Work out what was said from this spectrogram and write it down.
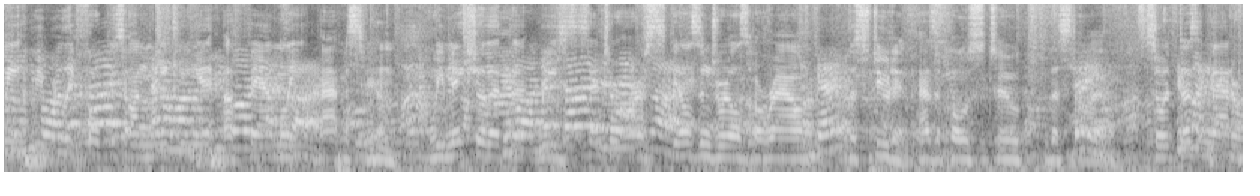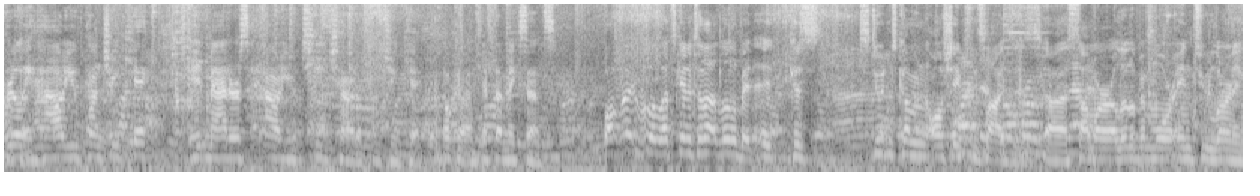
we, we really focus on making it a family atmosphere. We make sure that the, we center our skills and drills around the student as opposed to the style. So it doesn't matter really how you punch and kick, it matters how you teach how to punch and kick. Okay. If that makes sense. Well, well, let's get into that a little bit because students come in all shapes and sizes. Uh, some are a little bit more into learning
